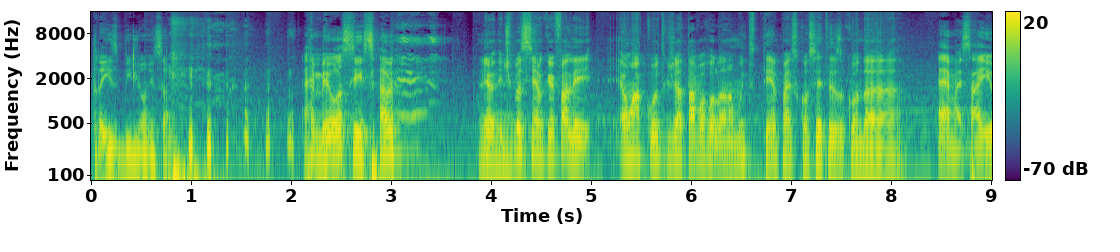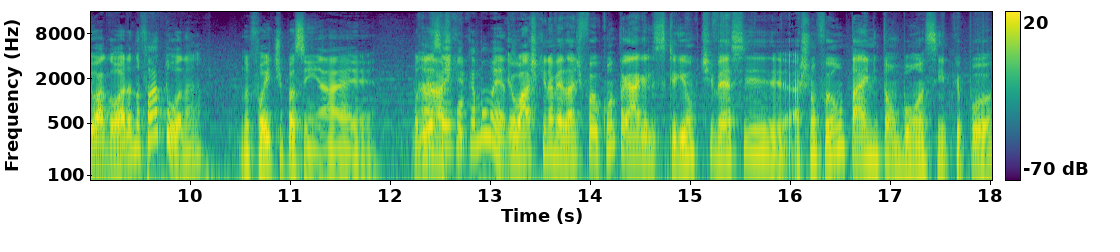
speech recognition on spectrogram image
3 bilhões, sabe? é meio assim, sabe? Eu, tipo assim, é o que eu falei, é um acordo que já tava rolando há muito tempo, mas com certeza quando a. É, mas saiu agora não foi à toa, né? Não foi tipo assim, ah, é. Poderia Ah, sair em que- qualquer momento. Eu acho que na verdade foi o contrário, eles queriam que tivesse. Acho que não foi um time tão bom assim, porque, pô,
